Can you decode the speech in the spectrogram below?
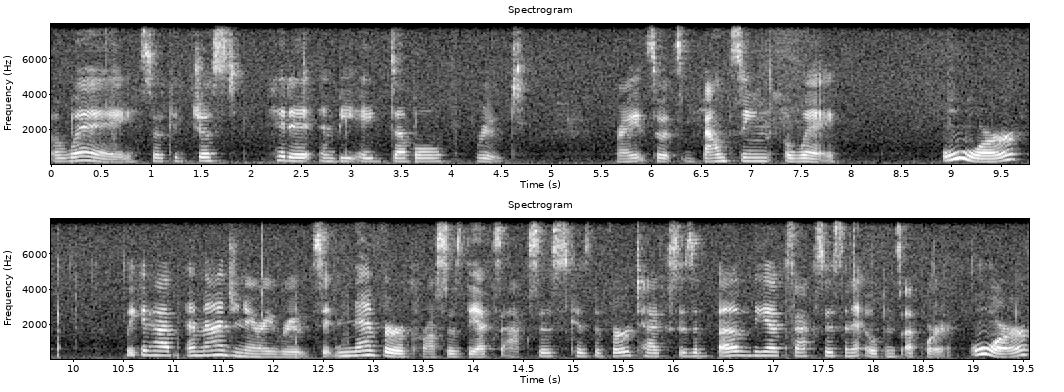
away. So it could just hit it and be a double root. Right? So it's bouncing away. Or we could have imaginary roots. It never crosses the x-axis because the vertex is above the x-axis and it opens upward. Or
